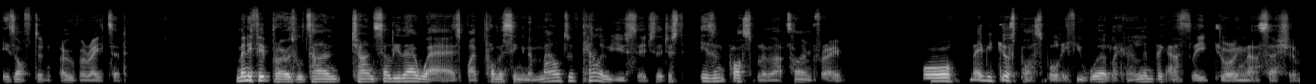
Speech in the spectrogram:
is often overrated. Many fit pros will try and, try and sell you their wares by promising an amount of calorie usage that just isn't possible in that time frame, or maybe just possible if you work like an Olympic athlete during that session.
